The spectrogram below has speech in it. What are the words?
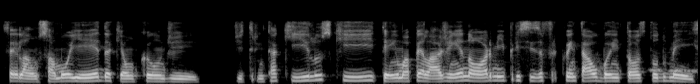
sei lá, um samoyeda, que é um cão de, de 30 quilos, que tem uma pelagem enorme e precisa frequentar o banho e tosa todo mês.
